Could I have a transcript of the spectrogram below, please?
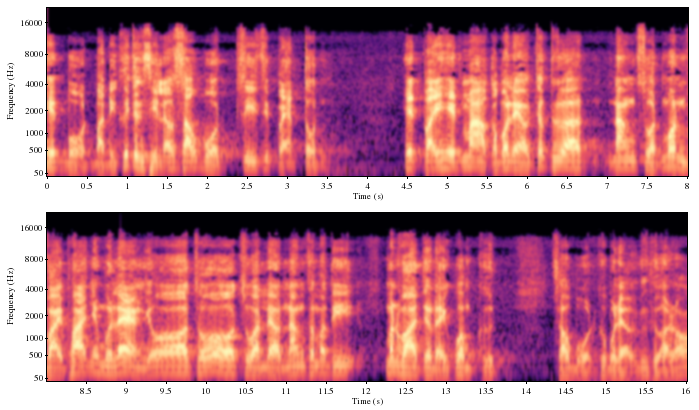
เฮ็ดโบสถ์บัดนี้คือจังสี่แล้วเสาโบสถ์48ต้นเฮ็ดไปเฮ็ดมากก็บ่แล้วจักเทื่อนั่งสวดมนต์ไหว้พระยังมือแรงโยโสสวดแล้วนั่งสมาธิมันว่าจังไดความคืดเสาโบสถ์คือบ่แล้วคือเถื่อรอ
